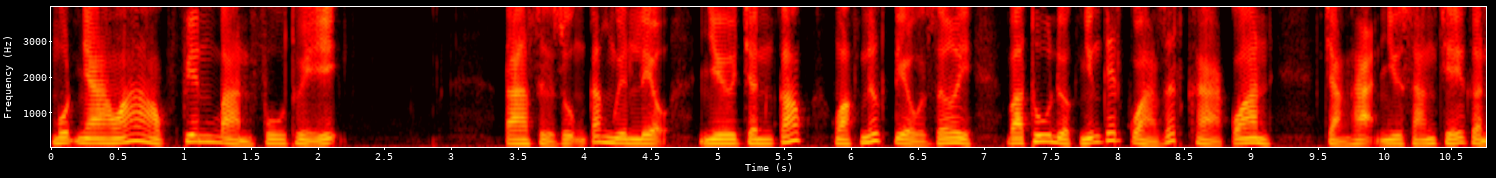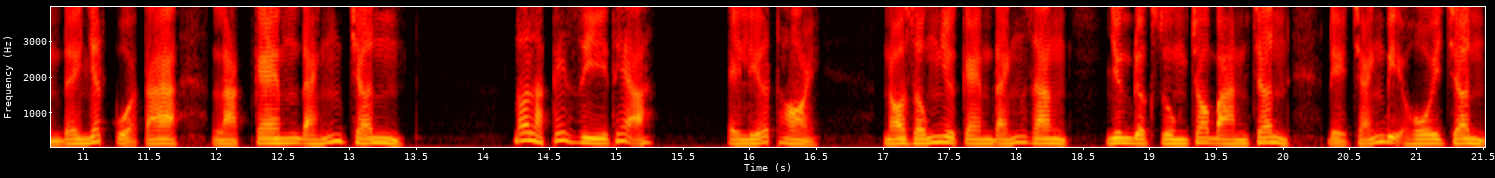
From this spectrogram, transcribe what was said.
một nhà hóa học phiên bản phù thủy. Ta sử dụng các nguyên liệu như chân cóc hoặc nước tiểu rơi và thu được những kết quả rất khả quan. Chẳng hạn như sáng chế gần đây nhất của ta là kem đánh chân. Nó là cái gì thế ạ? Elliot hỏi. Nó giống như kem đánh răng, nhưng được dùng cho bàn chân để tránh bị hôi chân.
